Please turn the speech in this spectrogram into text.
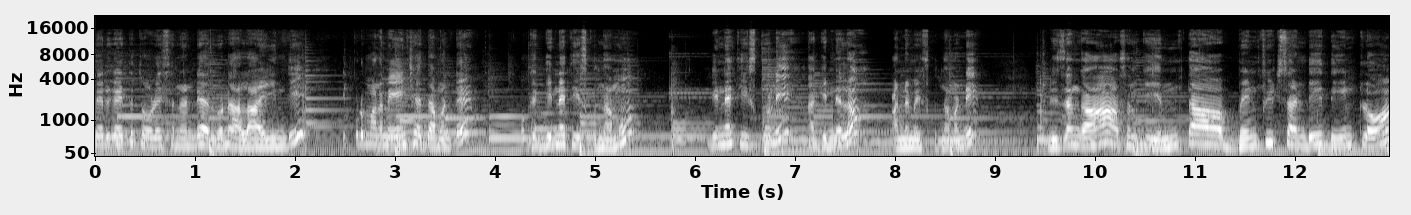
పెరుగు అయితే తోడేసానండి. అది కూడా అలా అయింది. ఇప్పుడు మనం ఏం చేద్దామంటే ఒక గిన్నె తీసుకుందాము. గిన్నె తీసుకొని ఆ గిన్నెలో అన్నం వేసుకుందామండి. నిజంగా అసలుకి ఎంత బెనిఫిట్స్ అండి దీంట్లో.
